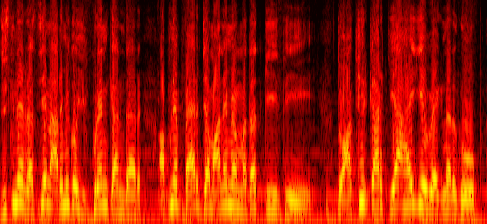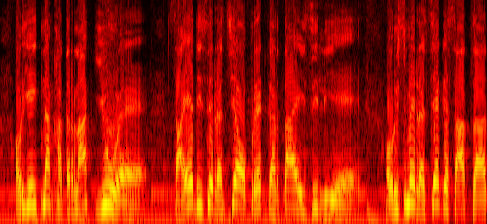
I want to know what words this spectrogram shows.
जिसने रशियन आर्मी को यूक्रेन के अंदर अपने पैर जमाने में मदद की थी। तो आखिरकार क्या है ये वेगनर ग्रुप? और ये इतना खतरनाक क्यों है? शायद इसे रशिया ऑपरेट करता है इसीलिए। और इसमें रशिया के साथ साथ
